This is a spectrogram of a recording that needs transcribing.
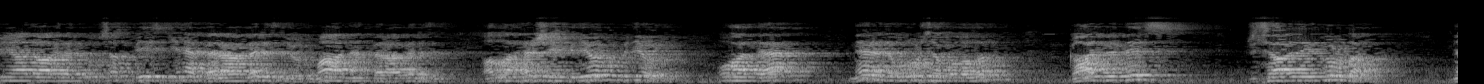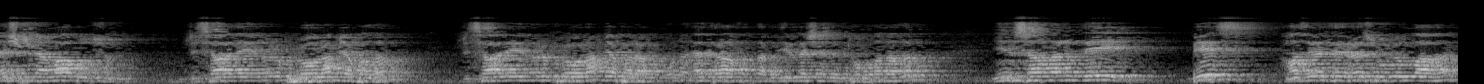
dünyada ahirette olsak biz yine beraberiz diyor. Manen beraberiz. Allah her şeyi biliyor mu? Biliyor. O halde nerede olursak olalım kalbimiz Risale-i Nur'la neşv-i bulsun. Risale-i Nur program yapalım. Risale-i Nur program yaparak onun etrafında birleşelim, toplanalım. İnsanların değil, biz Hazreti Resulullah'ın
